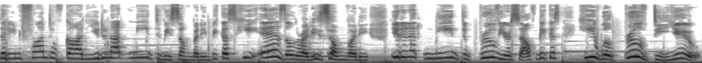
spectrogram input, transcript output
that in front of God, you do not need to be somebody because He is already somebody. You do not need to prove yourself because He will prove to you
